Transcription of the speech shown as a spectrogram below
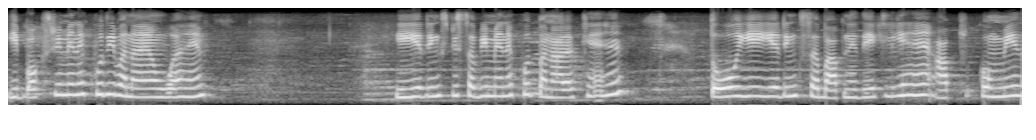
ये बॉक्स भी मैंने खुद ही बनाया हुआ है। ईयर भी सभी मैंने खुद बना रखे हैं। तो ये इयर सब आपने देख लिए हैं। आपको उम्मीद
